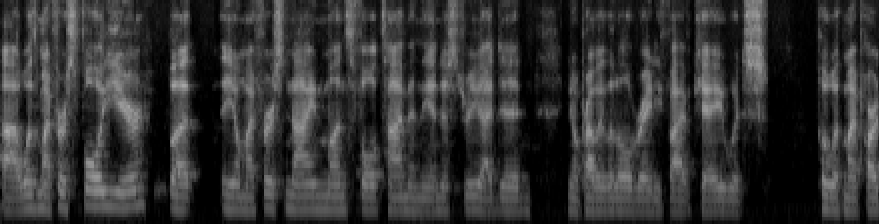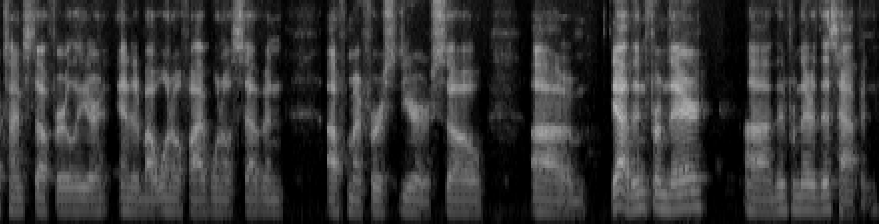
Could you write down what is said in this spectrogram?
uh, was my first full year, but you know my first nine months full time in the industry, I did you know probably a little over 85k, which put with my part-time stuff earlier ended about 105 107 uh, for my first year. So um, yeah then from there uh, then from there this happened.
